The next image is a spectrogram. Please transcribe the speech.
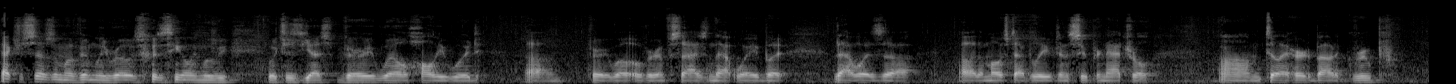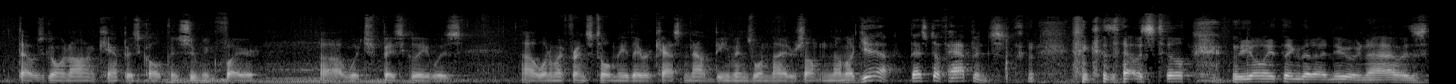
Exorcism of Emily Rose was the only movie, which is yes, very well Hollywood, um, very well overemphasized in that way. But that was uh, uh, the most I believed in supernatural um, until I heard about a group that was going on on campus called Consuming Fire, uh, which basically was. Uh, one of my friends told me they were casting out demons one night or something. And I'm like, yeah, that stuff happens. Because that was still the only thing that I knew. And I was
